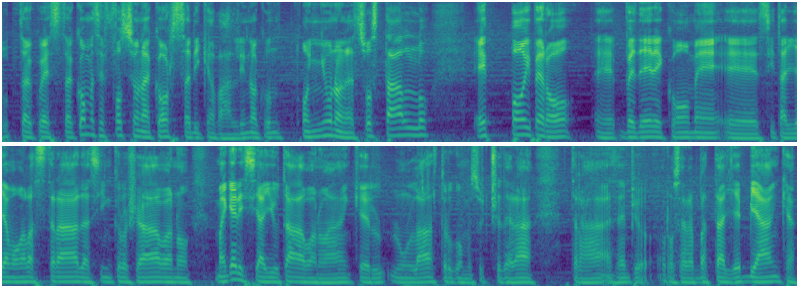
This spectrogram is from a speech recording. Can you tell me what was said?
tutta questa, come se fosse una corsa di cavalli, no? con ognuno nel suo stallo e poi però eh, vedere come eh, si tagliavano la strada, si incrociavano, magari si aiutavano anche l'un l'altro come succederà tra ad esempio Rosera Battaglia e Bianca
